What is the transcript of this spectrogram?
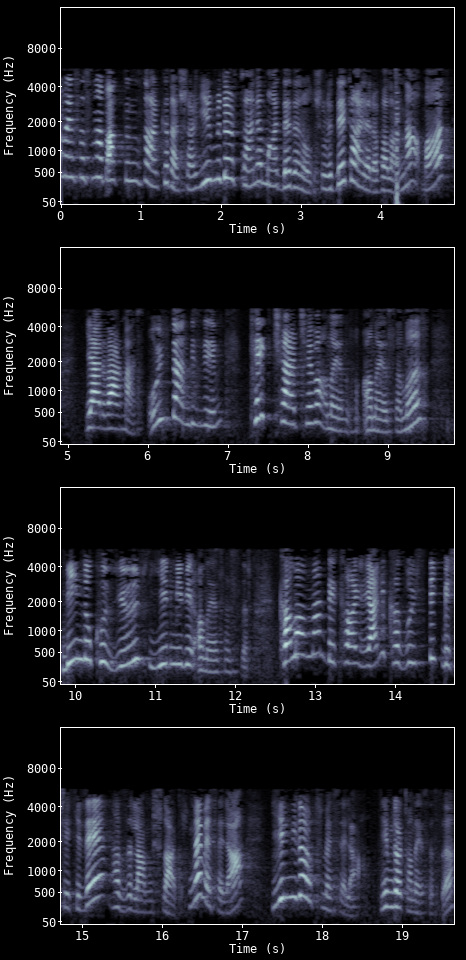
anayasasına baktığınızda arkadaşlar 24 tane maddeden oluşur. Detaylara falan ne yapmaz? Yer vermez. O yüzden bizim tek çerçeve anayasamız 1921 anayasasıdır. Kalanlar detaylı yani kazuistik bir şekilde hazırlanmışlardır. Ne mesela? 24 mesela. 24 anayasası.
